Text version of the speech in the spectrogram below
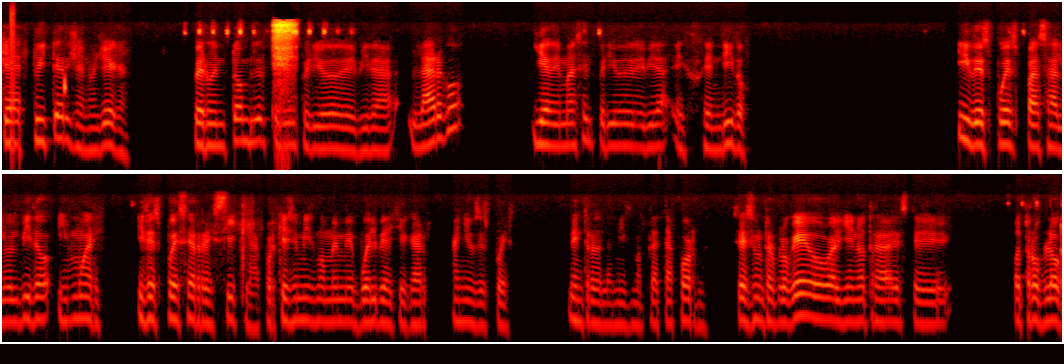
que a Twitter ya no llega. Pero en Tumblr tiene un periodo de vida largo y además el periodo de vida extendido. Y después pasa al olvido y muere. Y después se recicla, porque ese mismo meme vuelve a llegar años después, dentro de la misma plataforma. Se hace un reblogueo, alguien otra, este, otro blog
